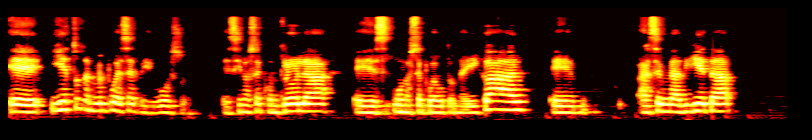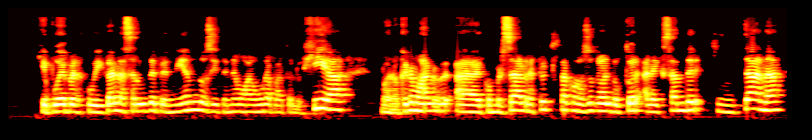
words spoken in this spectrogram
eh, y esto también puede ser riesgoso. Eh, si no se controla, uno se puede automedicar, hacer una dieta que puede perjudicar la salud dependiendo si tenemos alguna patología. Bueno, queremos conversar al respecto. Está con nosotros el doctor Alexander Quintana,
